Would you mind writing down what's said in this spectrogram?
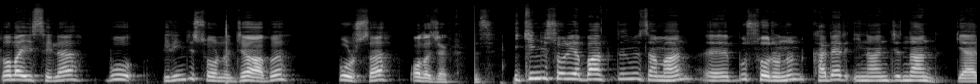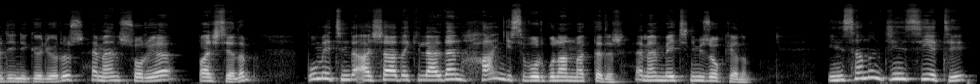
Dolayısıyla bu birinci sorunun cevabı Bursa olacak. İkinci soruya baktığımız zaman e, bu sorunun kader inancından geldiğini görüyoruz. Hemen soruya başlayalım. Bu metinde aşağıdakilerden hangisi vurgulanmaktadır? Hemen metnimizi okuyalım. İnsanın cinsiyeti,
